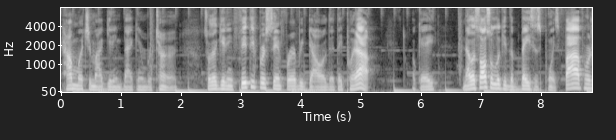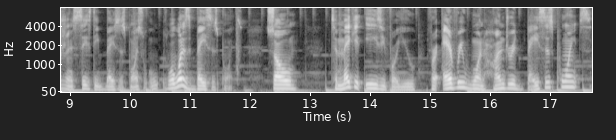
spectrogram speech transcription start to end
how much am I getting back in return? So, they're getting 50% for every dollar that they put out. Okay, now let's also look at the basis points. 560 basis points. Well, what is basis points? So to make it easy for you, for every 100 basis points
